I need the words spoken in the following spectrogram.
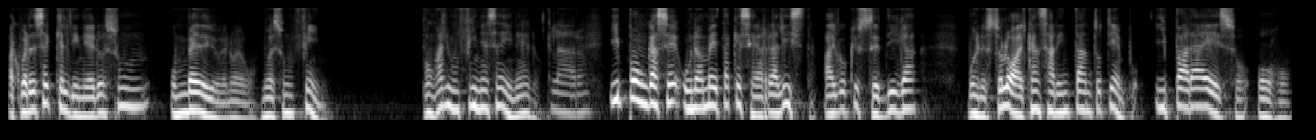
Acuérdese que el dinero es un, un medio, de nuevo, no es un fin. Póngale un fin a ese dinero. Claro. Y póngase una meta que sea realista, algo que usted diga, bueno, esto lo va a alcanzar en tanto tiempo. Y para eso, ojo,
